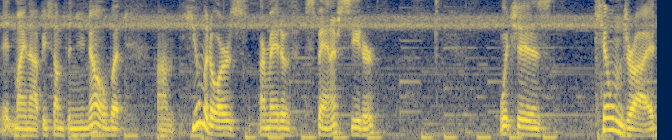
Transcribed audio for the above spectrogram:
it might not be something you know, but um, humidors are made of Spanish cedar, which is kiln dried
